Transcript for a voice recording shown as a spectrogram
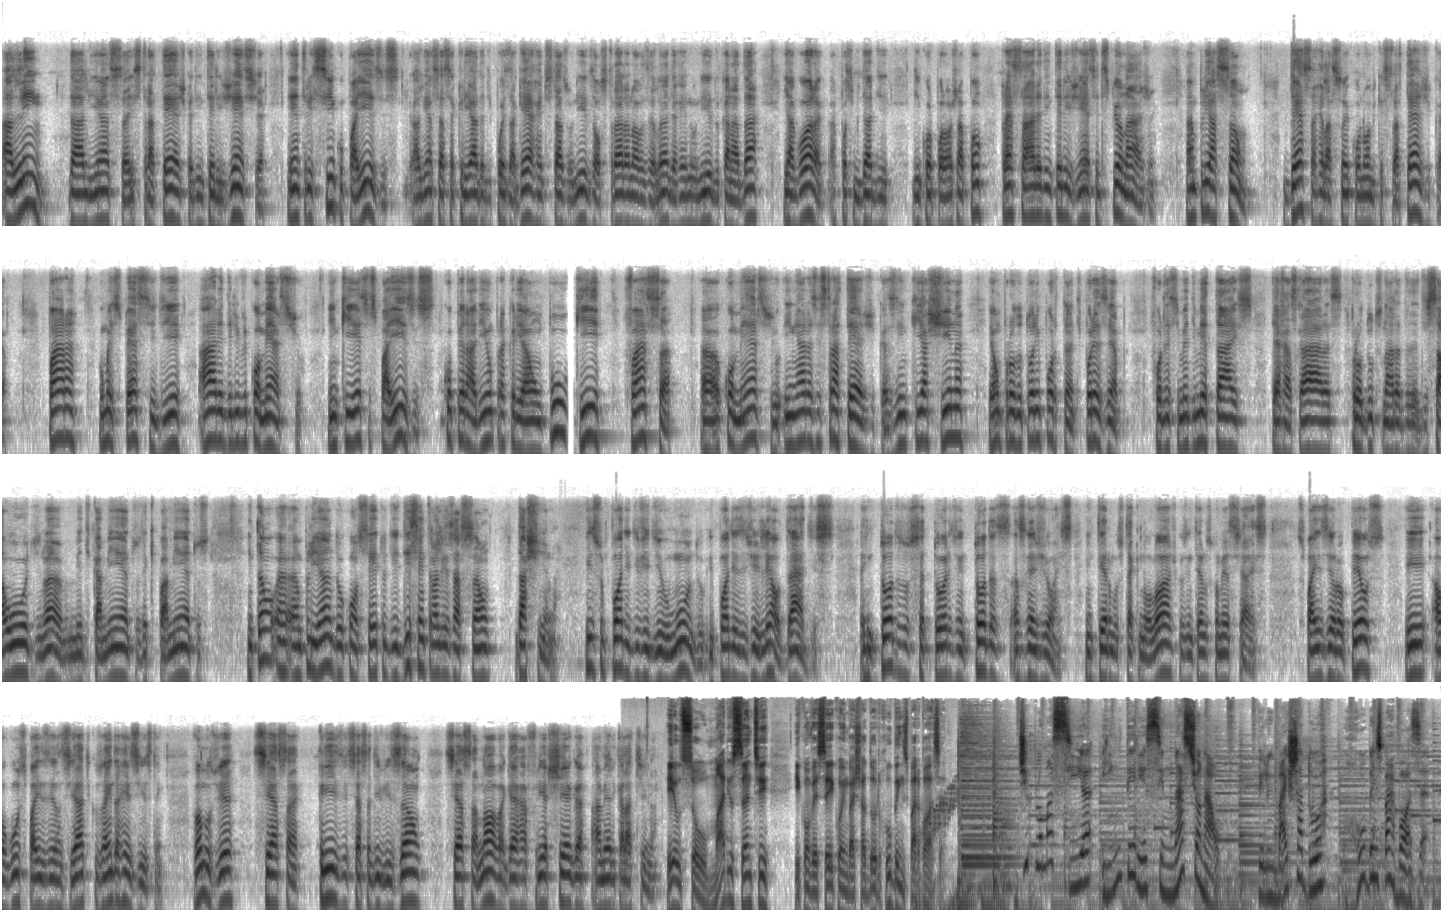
além da aliança estratégica de inteligência entre cinco países, aliança essa criada depois da guerra entre Estados Unidos, Austrália, Nova Zelândia, Reino Unido, Canadá, e agora a possibilidade de, de incorporar o Japão para essa área de inteligência, de espionagem. A ampliação dessa relação econômica estratégica para uma espécie de área de livre comércio, em que esses países cooperariam para criar um pool que faça uh, comércio em áreas estratégicas, em que a China é um produtor importante. Por exemplo, fornecimento de metais, terras raras, produtos na área de, de saúde, é? medicamentos, equipamentos, Então, é, ampliando o conceito de descentralização da China. Isso pode dividir o mundo e pode exigir lealdades em todos os setores, em todas as regiões, em termos tecnológicos, em termos comerciais. Os países europeus e alguns países asiáticos ainda resistem. Vamos ver se essa crise, se essa divisão, se essa nova Guerra Fria chega à América Latina. Eu sou Mário Santi e conversei com o embaixador Rubens Barbosa. Diplomacia e interesse nacional, pelo embaixador Rubens Barbosa.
